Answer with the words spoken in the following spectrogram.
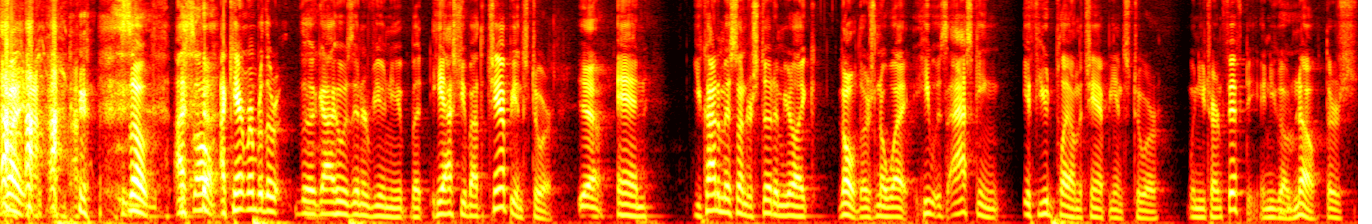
right. so I saw. I can't remember the the guy who was interviewing you, but he asked you about the Champions Tour, yeah. and you kind of misunderstood him. You're like, no, there's no way. He was asking if you'd play on the Champions Tour when you turn 50, and you go, mm-hmm. no, there's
